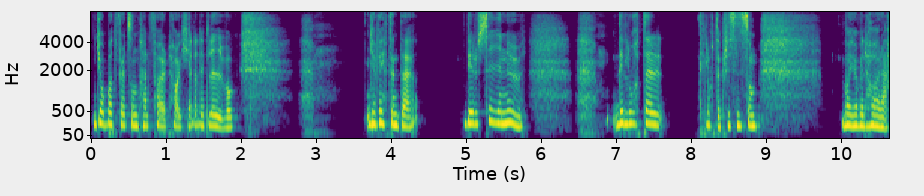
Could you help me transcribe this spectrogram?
jobbat för ett sånt här företag hela ditt liv och jag vet inte, det du säger nu, det låter, det låter precis som vad jag vill höra.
